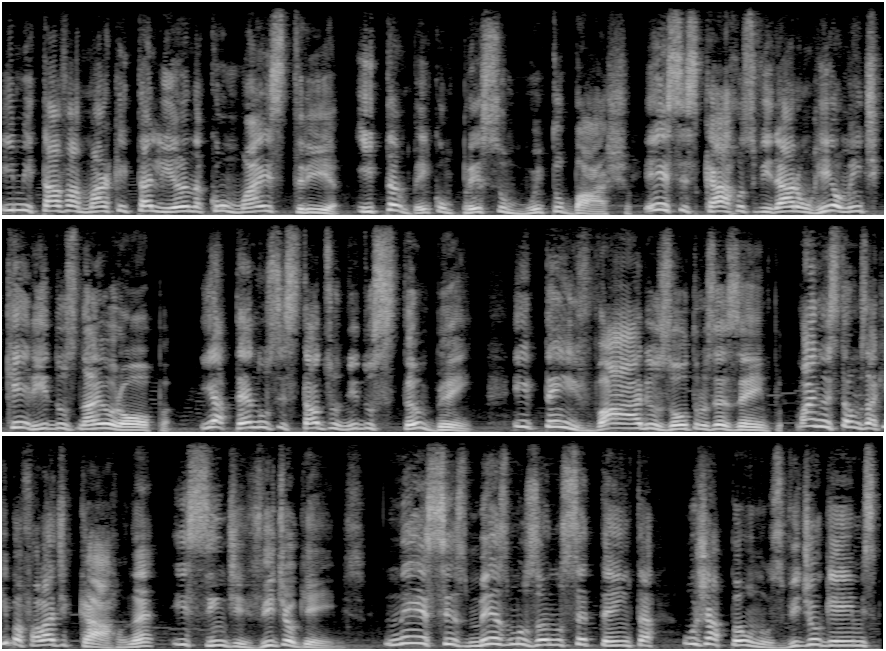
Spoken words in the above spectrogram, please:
imitava a marca italiana com maestria e também com preço muito baixo. Esses carros viraram realmente queridos na Europa e até nos Estados Unidos também. E tem vários outros exemplos. Mas não estamos aqui para falar de carro, né? E sim de videogames. Nesses mesmos anos 70, o Japão nos videogames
